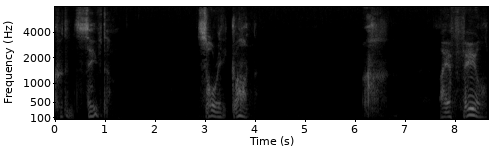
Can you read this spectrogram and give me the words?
couldn't save them. It's already gone. I have failed.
